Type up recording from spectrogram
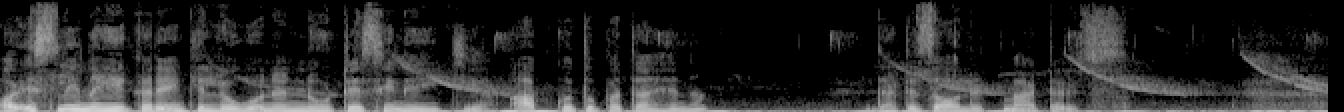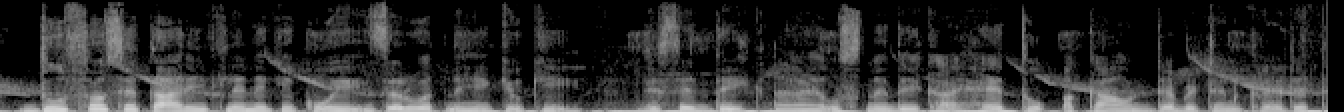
और इसलिए नहीं करें कि लोगों ने नोटिस ही नहीं किया। आपको तो पता है ना? That is all it matters दूसरों से तारीफ़ लेने की कोई ज़रूरत नहीं, क्योंकि जिसे देखना है, उसने देखा है। तो अकाउंट डेबिट एंड क्रेडिट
